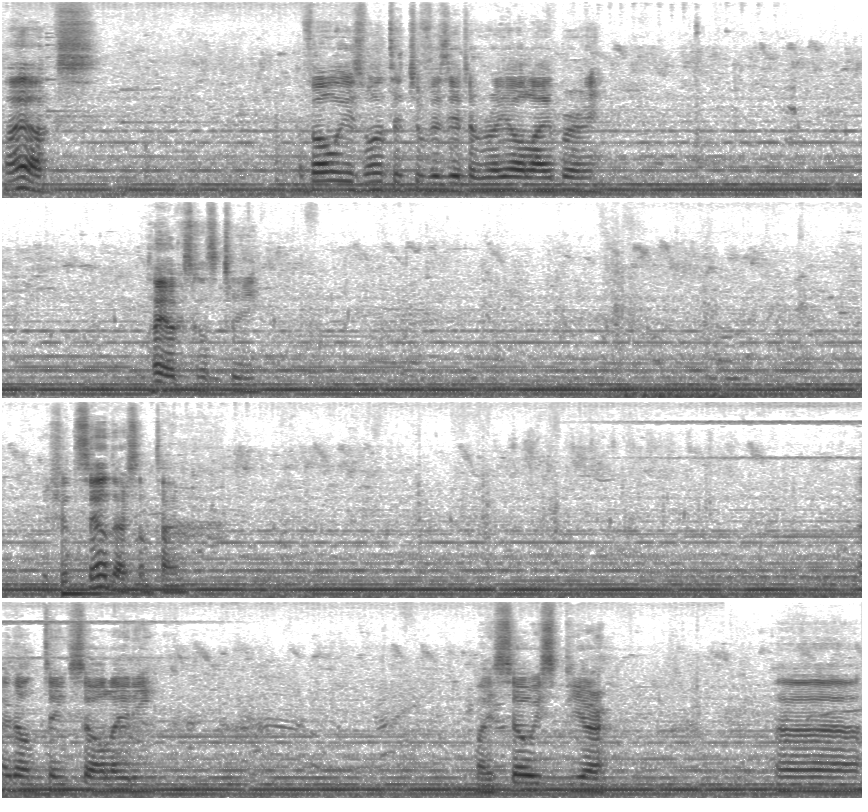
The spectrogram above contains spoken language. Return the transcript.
Iox. I've always wanted to visit a royal library. Tree. We should sail there sometime. I don't think so, lady. My soul is pure. Uh,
